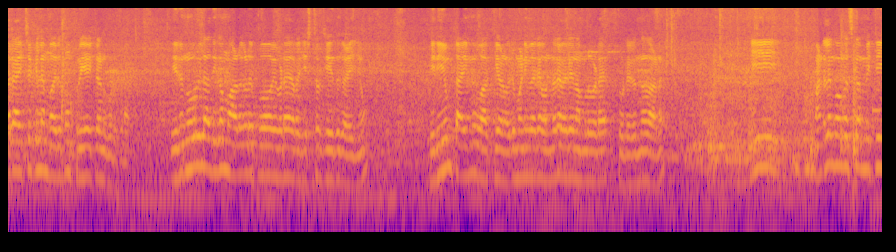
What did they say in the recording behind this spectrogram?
ഒരാഴ്ചക്കുള്ള മരുന്നും ഫ്രീ ആയിട്ടാണ് കൊടുക്കുന്നത്. ഇരുന്നൂറിലധികം ആളുകൾ ഇപ്പോൾ ഇവിടെ രജിസ്റ്റർ ചെയ്ത് കഴിഞ്ഞു. ഇനിയും ടൈം ബാക്കിയാണ്. ഒരു മണി വരെ ഒന്നര വരെ നമ്മളിവിടെ തുടരുന്നതാണ്. ഈ മണ്ഡലം കോൺഗ്രസ് കമ്മിറ്റി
